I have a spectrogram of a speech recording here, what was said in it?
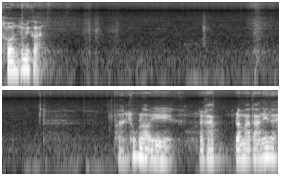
โคนขึ้นไปก่อน เปิดลูกเราอีกนะครับ เรามาตามนี้เลย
